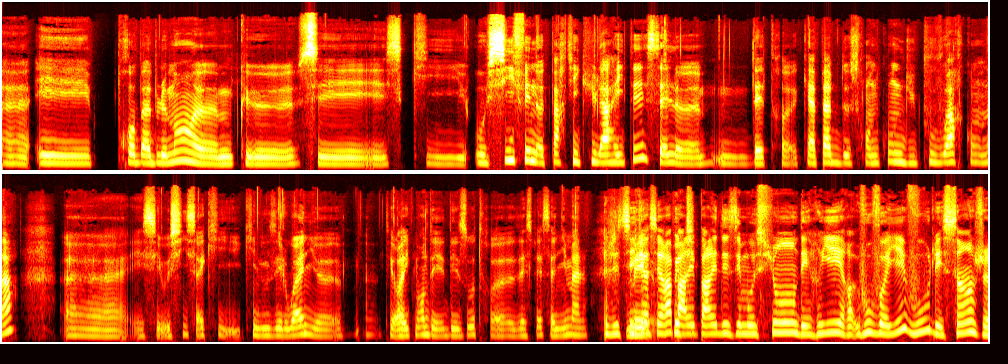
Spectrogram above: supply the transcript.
euh, et probablement euh, que c'est ce qui aussi fait notre particularité, celle euh, d'être capable de se rendre compte du pouvoir qu'on a. Euh, et c'est aussi ça qui, qui nous éloigne euh, théoriquement des, des autres espèces animales. Jessica Serra petit- parlait, des émotions, des rires. Vous voyez, vous, les singes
